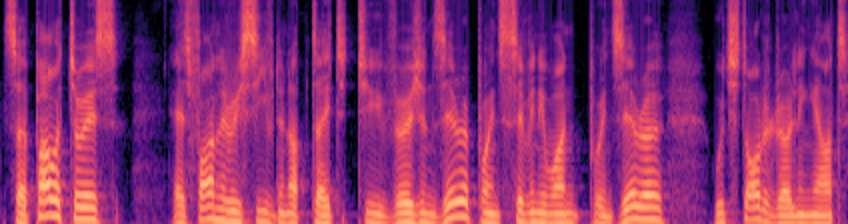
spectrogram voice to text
So Power Toys has finally received an update to version 0.71.0, which started rolling out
